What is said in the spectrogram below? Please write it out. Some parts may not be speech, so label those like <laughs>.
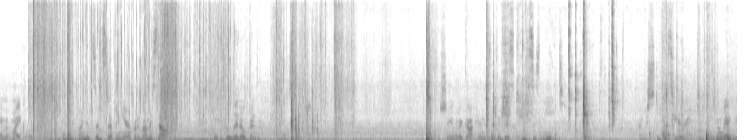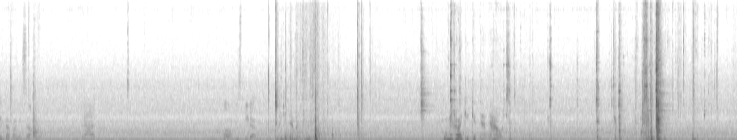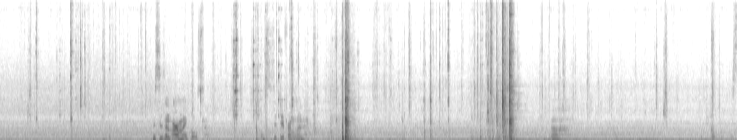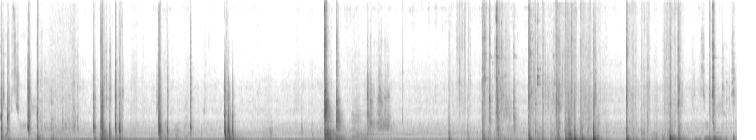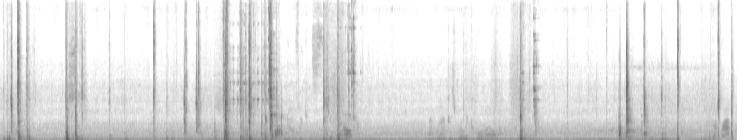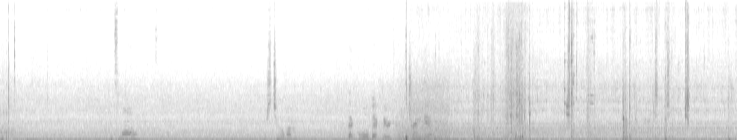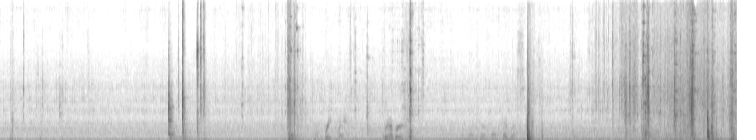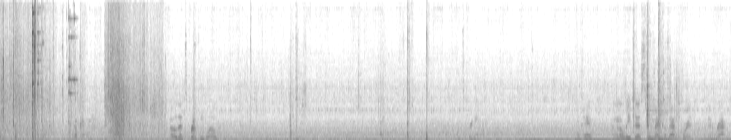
I'm at Michael's. And I'm finding some stuff in here, but I'm by myself. Can't get the lid open. I'll show you what I got here in a second. This case is neat. I wish Steve was here. There's no way I can get that by myself. That. Oh, he's beat up. Look at him. I wonder how I could get that out. This isn't our Michael's. This is a different one. Oh. This dumpster. Wish I could prop it. These are neat. They're so I don't know if I can get it out. That rack is really cool though. Look at that rack. It's long. There's two of them. That glow back there kind of trying to get. I'll break my grabber. I'm not careful, headless. Okay. Oh, that's broken globe. That's pretty. Okay, I'm gonna leave this. We might come back for it with it wrapped.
